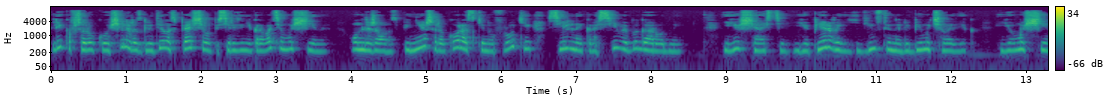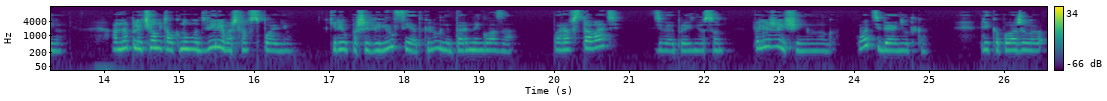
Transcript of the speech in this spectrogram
Лика в широкую щель разглядела спящего посередине кровати мужчины. Он лежал на спине, широко раскинув руки, сильный, красивый, благородный. Ее счастье, ее первый и единственный любимый человек, ее мужчина. Она плечом толкнула дверь и вошла в спальню. Кирилл пошевелился и открыл янтарные глаза. «Пора вставать?» — зевая произнес он. «Полежи еще немного. Вот тебе, Анютка». Лика положила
